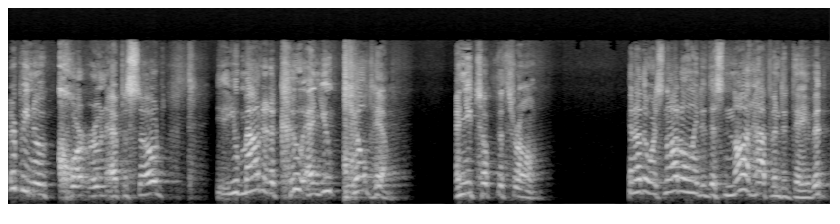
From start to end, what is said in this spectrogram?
there'd be no courtroom episode. You mounted a coup and you killed him, and you took the throne. In other words, not only did this not happen to David,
